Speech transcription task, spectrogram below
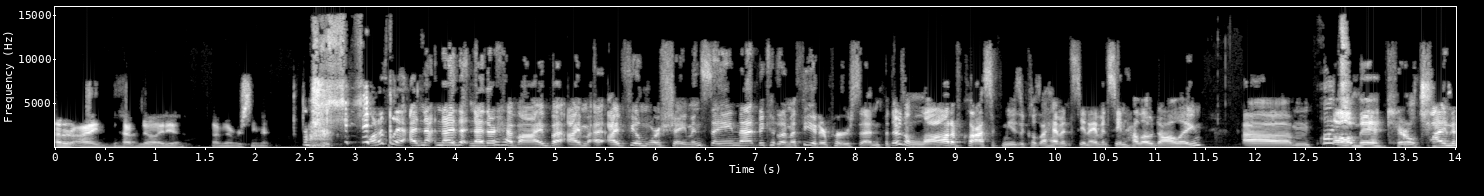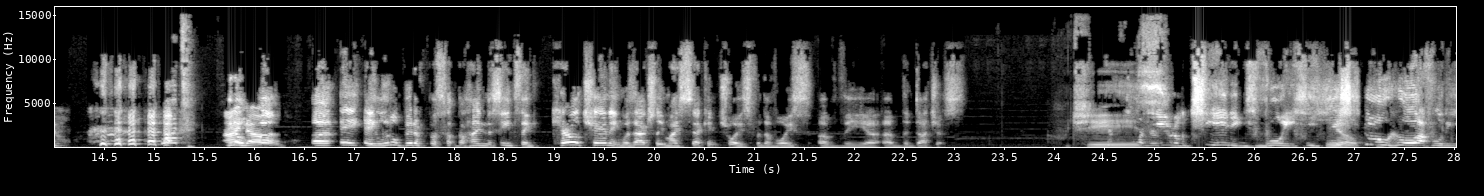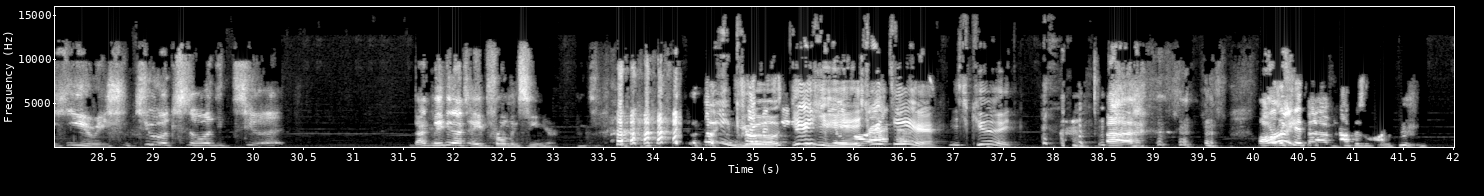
I don't know. I have no idea. I've never seen it. Honestly, I, n- neither neither have I, but I'm I- I feel more shame in saying that because I'm a theater person. But there's a lot of classic musicals I haven't seen. I haven't seen Hello Dolly. Um, Oh man, Carol I Channing. know. What? I You know. Uh, a, a little bit of behind the scenes thing. Carol Channing was actually my second choice for the voice of the uh, of the Duchess. Jeez. Carol Channing's voice is No. so awful to hear. She talks so. That maybe that's Abe Froman Senior. There you go. There he is, right there. It's good. Uh, all All the right, kids um, off his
